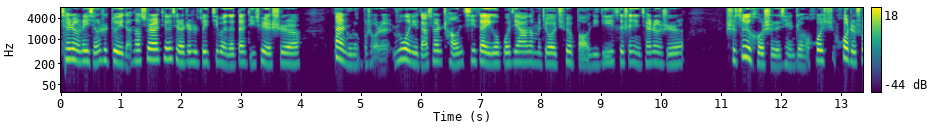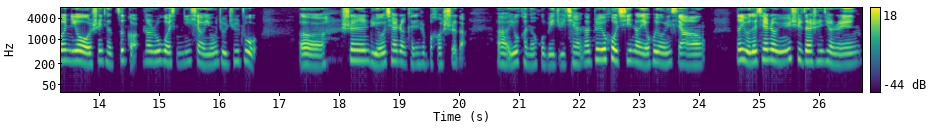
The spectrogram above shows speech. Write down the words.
签证类型是对的。那虽然听起来这是最基本的，但的确也是绊住了不少人。如果你打算长期在一个国家，那么就要确保你第一次申请签证时是最合适的签证，或许或者说你有申请资格。那如果你想永久居住，呃，申旅游签证肯定是不合适的，呃，有可能会被拒签。那对于后期呢，也会有影响。那有的签证允许在申请人。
